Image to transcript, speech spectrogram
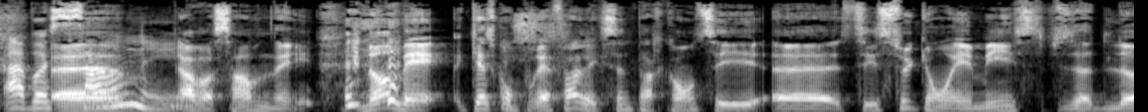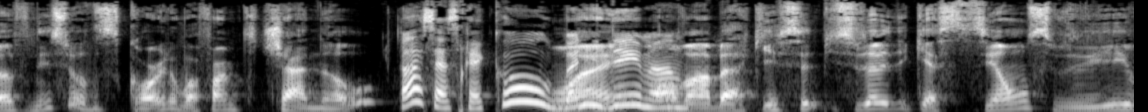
Elle va Euh, s'en venir. Elle va s'en venir. Non, mais qu'est-ce qu'on pourrait faire avec Sin, par contre, c'est euh, c'est ceux qui ont aimé cet épisode-là, venez sur Discord, on va faire un petit channel. Ah, ça serait cool. Bonne Ouais, idée, man. On va embarquer Sin. Puis si vous avez des questions, si vous avez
